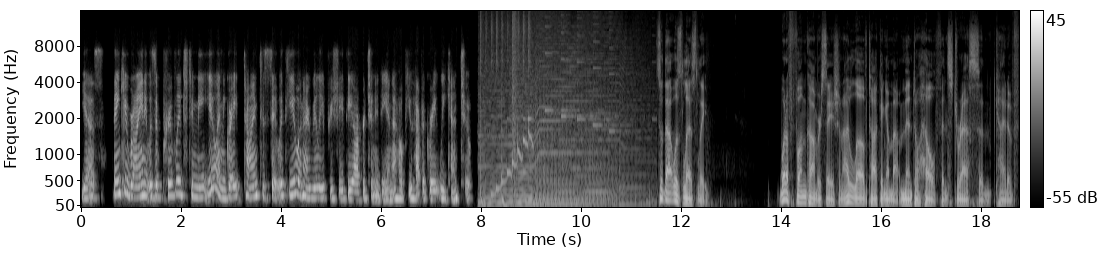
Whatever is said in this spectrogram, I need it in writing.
Yes. Thank you, Ryan. It was a privilege to meet you and a great time to sit with you. And I really appreciate the opportunity. And I hope you have a great weekend too. So that was Leslie. What a fun conversation. I love talking about mental health and stress and kind of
